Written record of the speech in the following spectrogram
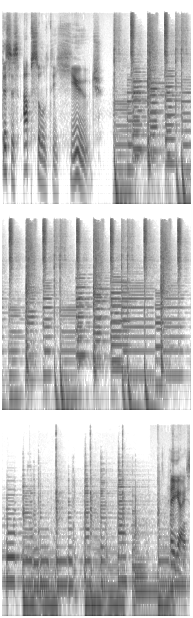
This is absolutely huge. Hey guys,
